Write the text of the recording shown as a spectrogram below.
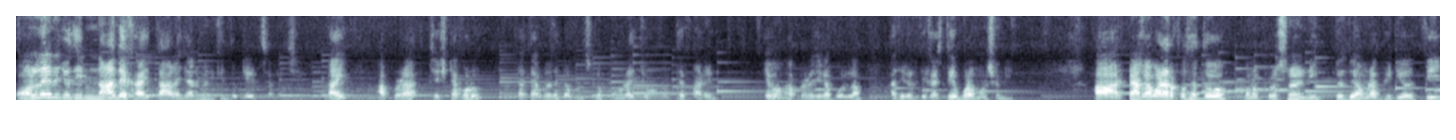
অনলাইনে যদি না দেখায়, তাহলে জানবেন কিন্তু টেনশন আছে। তাই আপনারা চেষ্টা করুন যাতে আপনাদের ডকুমেন্টসগুলো পুনরায় জমা করতে পারেন এবং আপনারা যেটা বললাম আধিকারিকদের কাছ থেকে পরামর্শ নিন। আর টাকা বাড়ার কথা তো কোনো প্রশ্নই নেই। যদিও আমরা ভিডিও দিই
